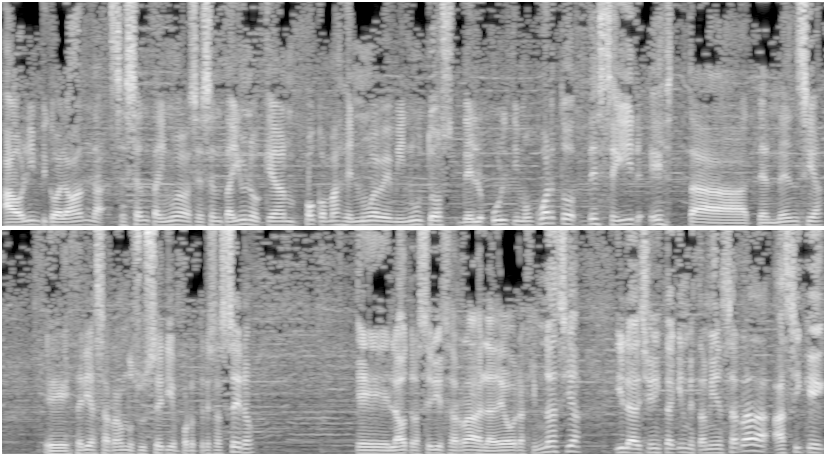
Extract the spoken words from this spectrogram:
a Olímpico de la Banda 69 a 61. Quedan poco más de 9 minutos del último cuarto. De seguir esta tendencia, eh, estaría cerrando su serie por 3 a 0. Eh, la otra serie cerrada es la de Obra Gimnasia y la de Sionista Quilmes también cerrada. Así que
